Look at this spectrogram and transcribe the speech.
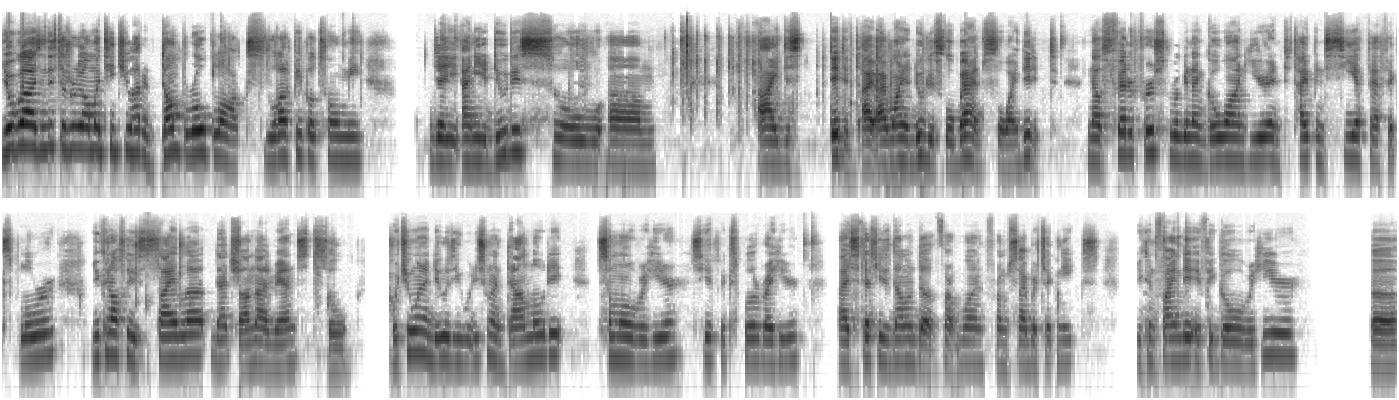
Yo guys, in this tutorial I'm to teach you how to dump Roblox. A lot of people told me that I need to do this, so um, I just did it. I, I wanted to do this so bad, so I did it. Now first we're to go on here and type in CFF Explorer. You can also use Syla, that's I'm not advanced, so what you want to do is you just want to download it somewhere over here, CFF Explorer right here. I suggest you to download the front one from Cyber Techniques. You can find it if you go over here. Uh,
